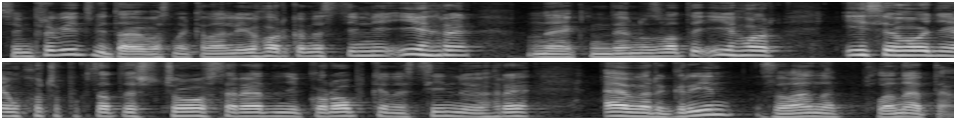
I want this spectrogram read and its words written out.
Всім привіт! Вітаю вас на каналі Ігорка Настільні ігри. Мене як не дивно звати Ігор. І сьогодні я вам хочу показати, що всередині коробки настільної гри Evergreen Зелена планета.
